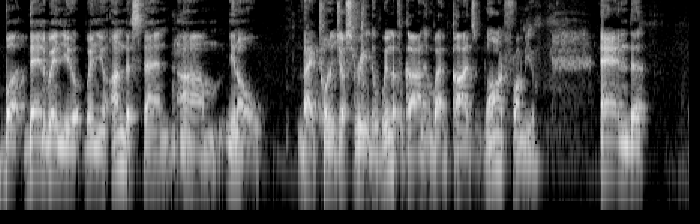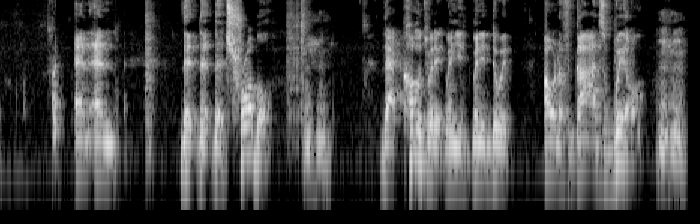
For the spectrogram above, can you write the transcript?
But then when you when you understand, Mm-hmm. um, you know, like Tony just read the will of God and what God's want from you, and uh, and and the the, the trouble Mhm. that comes with it when you when you do it out of God's will, Mhm.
